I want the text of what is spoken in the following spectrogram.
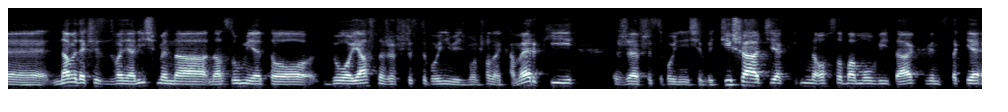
E, nawet jak się zdzwanialiśmy na, na Zoomie, to było jasne, że wszyscy powinni mieć włączone kamerki, że wszyscy powinni się wyciszać, jak inna osoba mówi, tak? Więc takie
